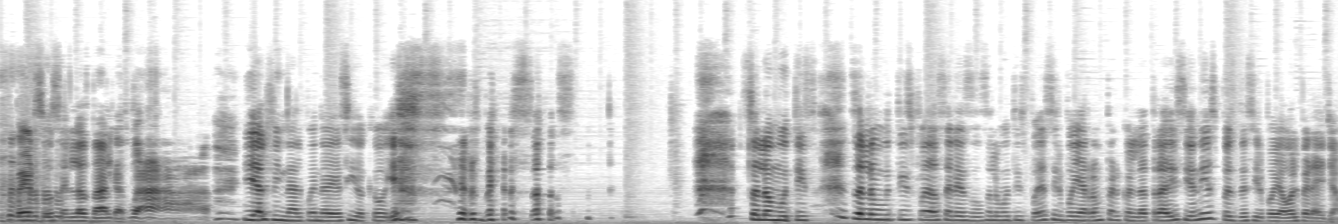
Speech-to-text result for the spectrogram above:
versos en las nalgas. ¡guau! Y al final, bueno, he decidido que voy a hacer versos. Solo Mutis, solo Mutis puede hacer eso, solo Mutis puede decir voy a romper con la tradición y después decir voy a volver a ella.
